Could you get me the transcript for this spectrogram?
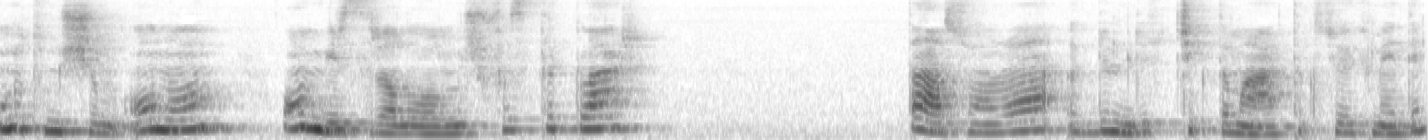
Unutmuşum onu. 11 sıralı olmuş fıstıklar. Daha sonra dümdüz çıktım artık sökmedim.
